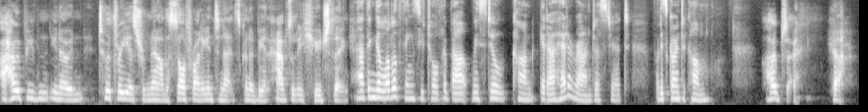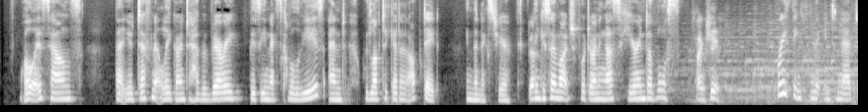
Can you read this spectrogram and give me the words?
I, hope even, you know, in two or three years from now, the self-driving internet is going to be an absolutely huge thing. I think a lot of things you talk about, we still can't get our head around just yet, but it's going to come. I hope so. Yeah. Well, it sounds that you're definitely going to have a very busy next couple of years, and we'd love to get an update in the next year. Yeah. Thank you so much for joining us here in Davos. Thank you. Rethinking the internet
